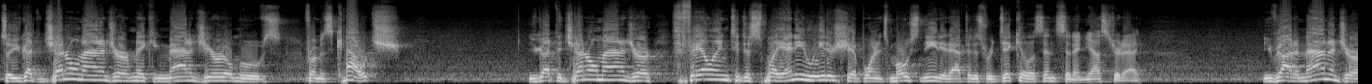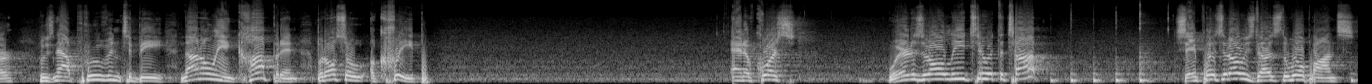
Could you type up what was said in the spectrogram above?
So you've got the general manager making managerial moves from his couch. You've got the general manager failing to display any leadership when it's most needed after this ridiculous incident yesterday. You've got a manager who's now proven to be not only incompetent, but also a creep. And of course, where does it all lead to at the top? Same place it always does, the Wilpons.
